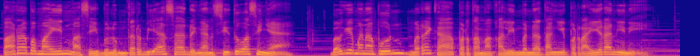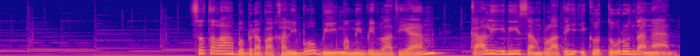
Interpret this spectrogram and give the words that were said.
Para pemain masih belum terbiasa dengan situasinya. Bagaimanapun, mereka pertama kali mendatangi perairan ini. Setelah beberapa kali Bobby memimpin latihan, kali ini sang pelatih ikut turun tangan.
